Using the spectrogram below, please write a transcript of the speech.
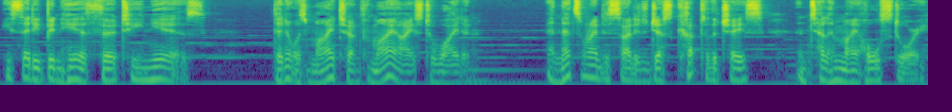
He said he'd been here 13 years. Then it was my turn for my eyes to widen. And that's when I decided to just cut to the chase and tell him my whole story.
